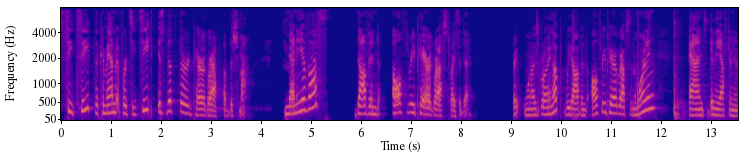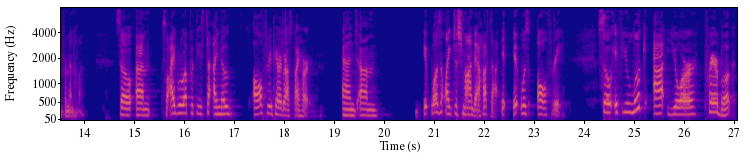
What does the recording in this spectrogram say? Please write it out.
Tzitzit, the commandment for Tzitzit, is the third paragraph of the Shema. Many of us davened all three paragraphs twice a day. Right? When I was growing up, we davened all three paragraphs in the morning and in the afternoon for mincha. So, um, so I grew up with these. T- I know all three paragraphs by heart, and um, it wasn't like just Shema and Ve'ahavta. It, it was all three. So if you look at your prayer book,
